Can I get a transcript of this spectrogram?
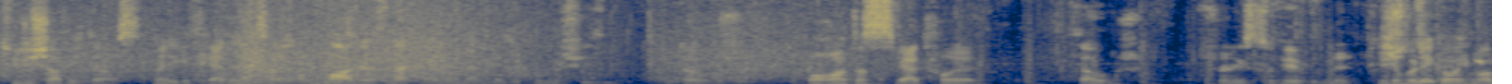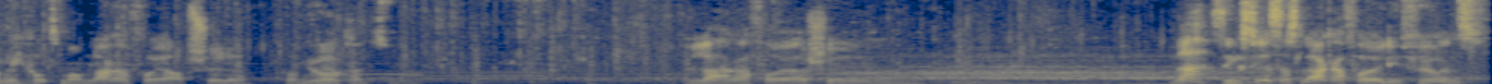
Natürlich schaffe ich das. Meine Gefährtin ist halt Auch Magier sind da keine mehr, die so komisch schießen. Glaube ich. Oh, das ist wertvoll. Glaube ich. Schon nicht zu viel. Nicht Ich überlege, ob ich mal mich kurz mal am Lagerfeuer abschille. Ja, kannst du. Lagerfeuer schillen. Na, singst du jetzt das Lagerfeuerlied für uns?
